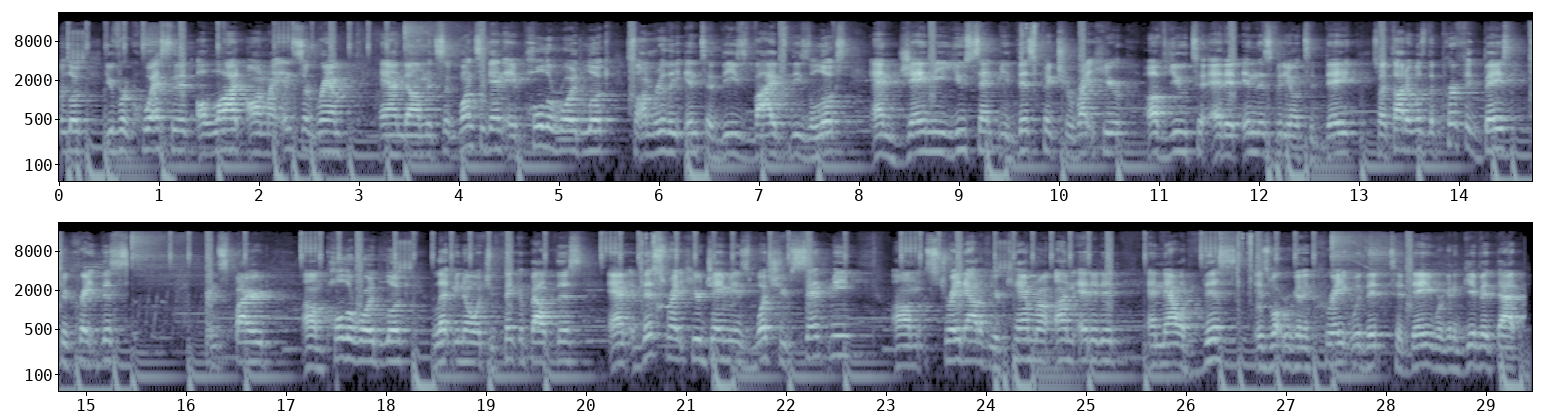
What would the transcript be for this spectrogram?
look. You've requested it a lot on my Instagram and um, it's once again a Polaroid look. So I'm really into these vibes, these looks. And Jamie, you sent me this picture right here of you to edit in this video today. So I thought it was the perfect base to create this inspired um, Polaroid look. Let me know what you think about this. And this right here, Jamie, is what you sent me um, straight out of your camera, unedited. And now this is what we're gonna create with it today. We're gonna give it that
